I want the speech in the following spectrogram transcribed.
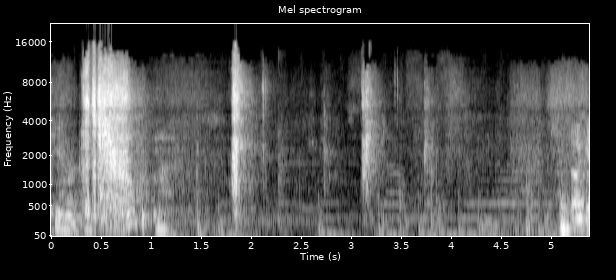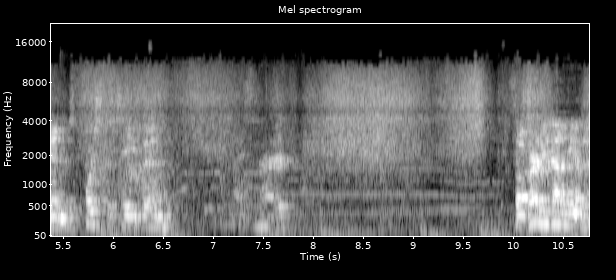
Camera So again, just push the tape in, nice and hard. So I've already done the other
